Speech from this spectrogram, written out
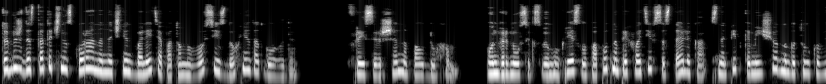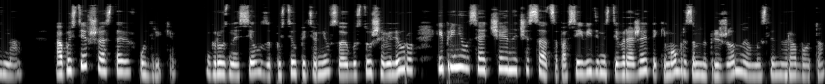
«То бишь, достаточно скоро она начнет болеть, а потом и вовсе издохнет от голода». Фрей совершенно пал духом. Он вернулся к своему креслу, попутно прихватив со столика с напитками еще одну бутылку вина, опустевшую оставив Ульрике. Грузно сел, запустил пятерню в свою густую шевелюру и принялся отчаянно чесаться, по всей видимости выражая таким образом напряженную мысленную работу.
